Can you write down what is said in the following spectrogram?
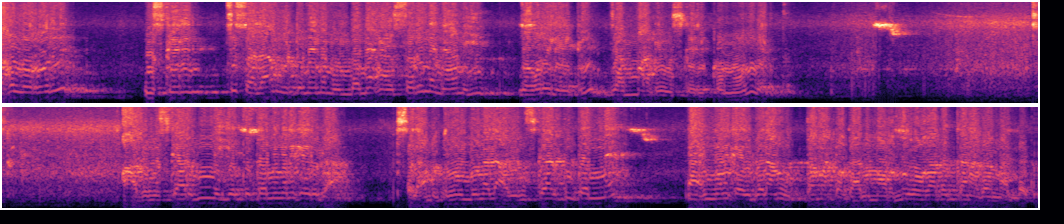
അപ്പൊ ലോറ് നിസ്കരിച്ച് സലാം കിട്ടുന്നതിന് മുമ്പ് തന്നെ അസറിനെ ഞാൻ ഈ ലോറിലേക്ക് ജമാക്കി നിസ്കരിക്കുന്നു എന്ന് കരുതും ആദ്യ നിസ്കാരത്തിൽ നെയ്യത്തിൽ തന്നെ ഇങ്ങനെ കരുതാം. സലാം വിട്ടു പോകുമ്പോൾ ആദ്യ നിസ്കാരത്തിൽ തന്നെ ഇങ്ങനെ കരുതലാണ് ഉത്തമ കേട്ടോ. കാരണം മറന്നു പോകാതെക്കാൻ അതാണ് നല്ലത്.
